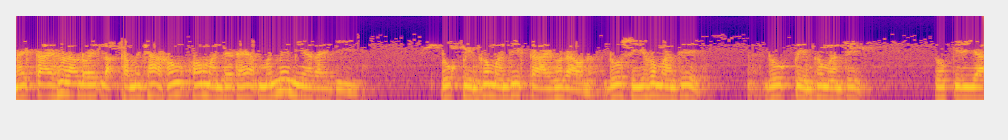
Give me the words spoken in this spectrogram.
ในกายของเราโดยหลักธรรมชาติของของมันแท้ๆมันไม่มีอะไรดี ดูกลิ่นของมันที่กายของเราเนะ่ะ ดูสีของมันที่ ดูกลิ่นของมันที่ ดูกิริยา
